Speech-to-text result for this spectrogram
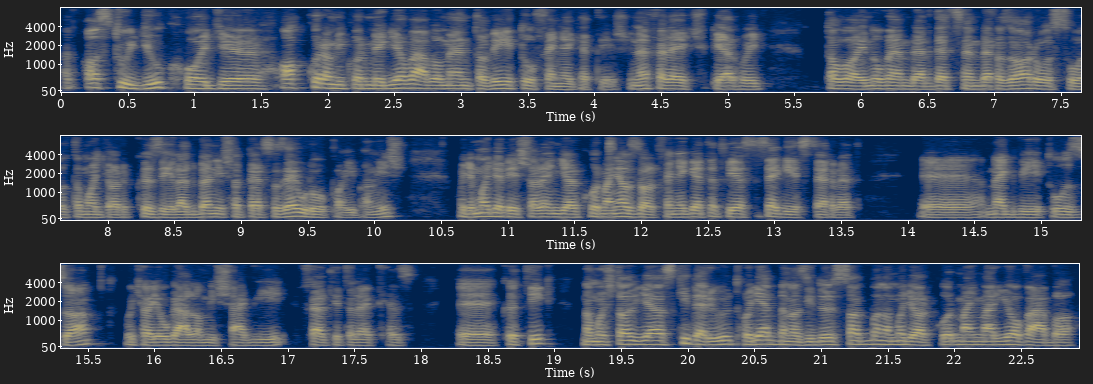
Hát azt tudjuk, hogy akkor, amikor még javába ment a vétó fenyegetés, ne felejtsük el, hogy tavaly november-december az arról szólt a magyar közéletben, és hát persze az európaiban is, hogy a magyar és a lengyel kormány azzal fenyegetett, hogy ezt az egész tervet e, megvétózza, hogyha a jogállamisági feltételekhez e, kötik. Na most ugye az kiderült, hogy ebben az időszakban a magyar kormány már javába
